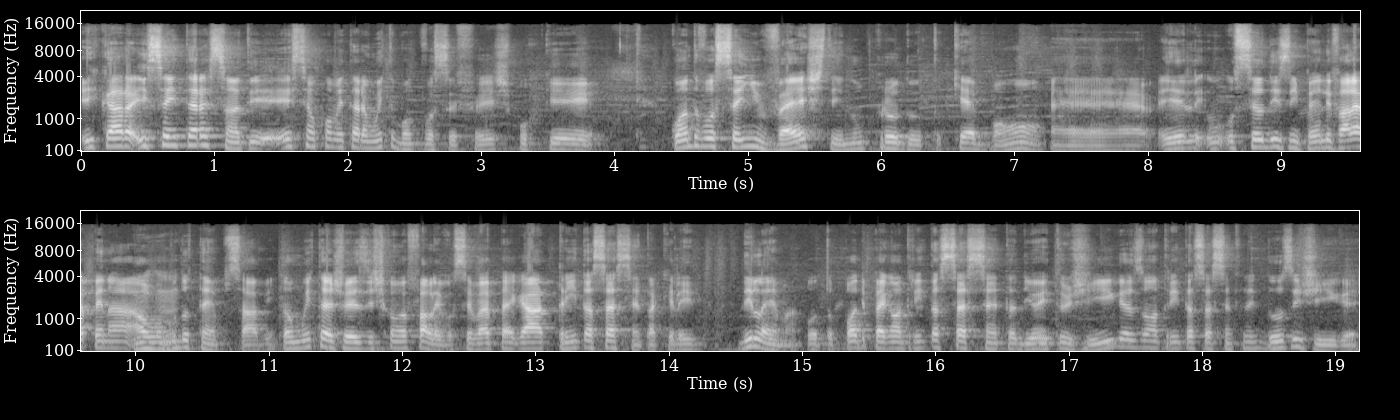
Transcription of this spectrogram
E cara, isso é interessante. Esse é um comentário muito bom que você fez, porque quando você investe num produto que é bom, é, ele, o, seu desempenho ele vale a pena ao uhum. longo do tempo, sabe? Então muitas vezes, como eu falei, você vai pegar 3060, aquele dilema. Pô, tu pode pegar uma 3060 de 8 GB ou uma 3060 de 12 GB.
